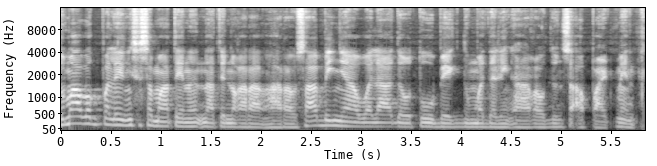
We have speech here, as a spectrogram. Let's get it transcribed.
Tumawag pala yung isa sa mga tenant natin nakaraang araw. Sabi niya wala daw tubig nung madaling araw dun sa apartment.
